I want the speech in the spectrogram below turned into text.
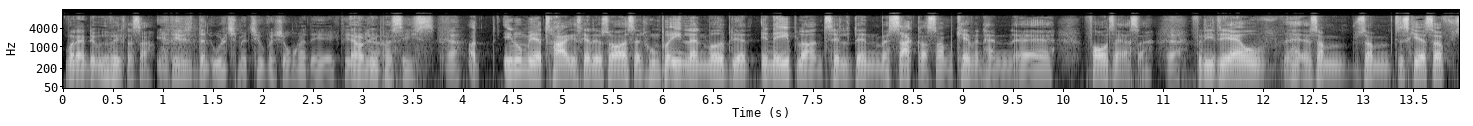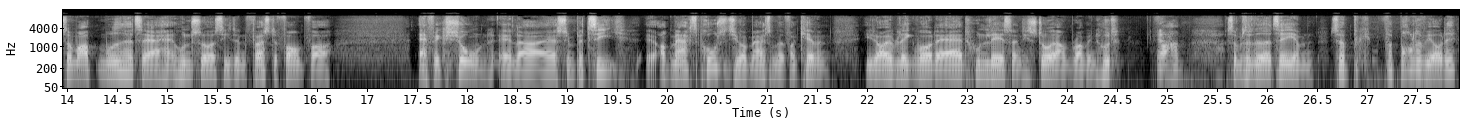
hvordan det udvikler sig. ja, det er ligesom den ultimative version af det, ikke? Det er jo det lige her- præcis. Ja. Og endnu mere tragisk er det jo så også, at hun på en eller anden måde bliver enableren til den massakre, som Kevin han øh, foretager sig. Ja. Fordi det er jo, øh, som, som det sker så som op mod her til, at hun så at sige den første form for affektion eller øh, sympati, øh, opmærks, positiv opmærksomhed fra Kevin i et øjeblik, hvor det er, at hun læser en historie om Robin Hood for ja. Ham, som så leder til, jamen, så forboller vi over det.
